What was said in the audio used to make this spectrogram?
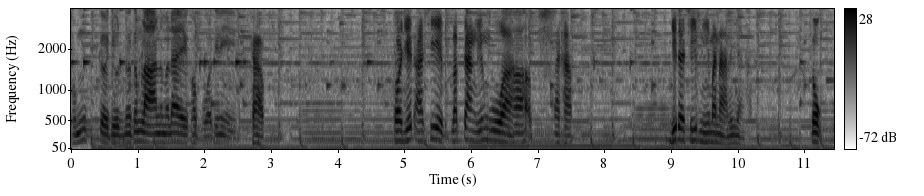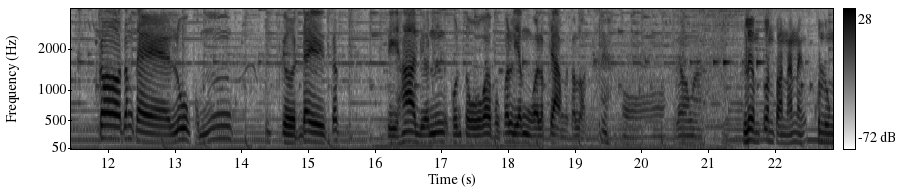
ผมเกิดอยู่ในตำรานมาได้ครอบครัวที่นี่ ครับ ก็ยึดอาชีพรับจ้างเลี้ยงวัวครับนะครับ ยึดอาชีพนี้มานานหรือยังครับ ตก ก็ตั้งแต่ลูกผมเกิดได้สัก สี่ห้าเดือนคนโตก็ผมก็เลี้ยงงัวรับจ้างมาตลอดอ๋อแล้วมา เริ่มต้นตอนนั้นนะคุณลุง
